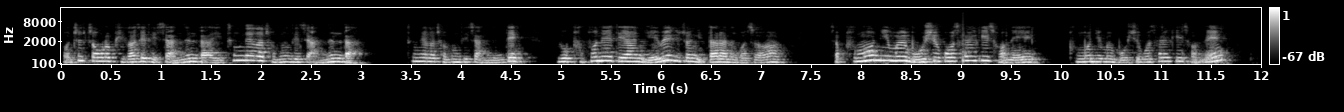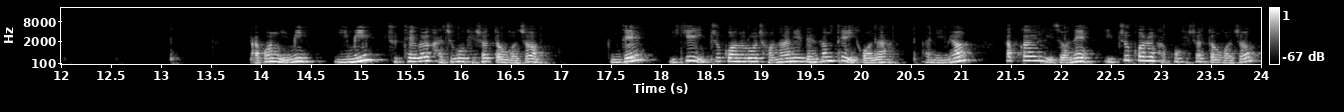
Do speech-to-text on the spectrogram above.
원칙적으로 비과세 되지 않는다. 이 특례가 적용되지 않는다. 특례가 적용되지 않는데 이 부분에 대한 예외 규정이 있다라는 거죠. 자, 부모님을 모시고 살기 전에 부모님을 모시고 살기 전에 아버님이 이미 주택을 가지고 계셨던 거죠. 근데 이게 입주권으로 전환이 된 상태이거나 아니면 합가일 이전에 입주권을 갖고 계셨던 거죠.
